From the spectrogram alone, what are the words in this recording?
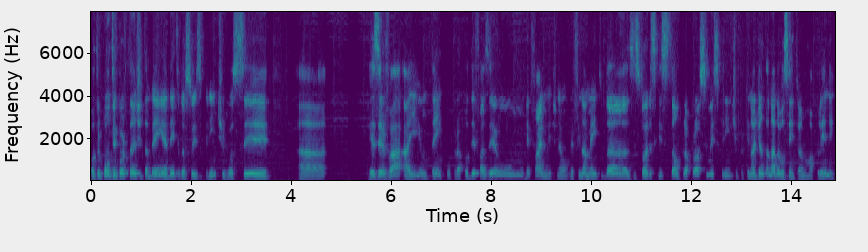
Outro ponto importante também é dentro da sua sprint você ah, reservar aí um tempo para poder fazer um refinement, né, um refinamento das histórias que estão para a próxima sprint, porque não adianta nada você entrar numa planning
